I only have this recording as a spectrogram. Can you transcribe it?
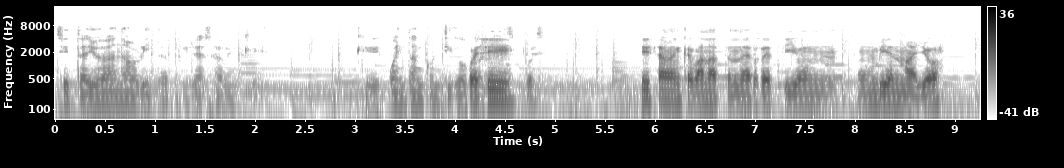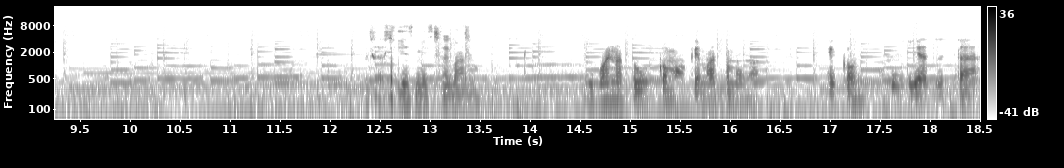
si te ayudan ahorita, pues ya saben que, que cuentan contigo pues sí. después. sí saben que van a tener de ti un, un bien mayor. Pues así es, mi estimado. Y bueno, tú como que más o menos, ¿qué concluirías de esta,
